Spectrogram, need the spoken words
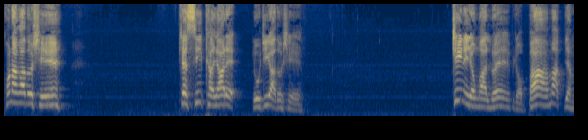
ခုနကတော့ရှင်ဖြက်စီးခံရတဲ့လူကြီးကတော့ရှင်ကြီးနေုံကလွဲပြီးတော့ဘာမှပြန်မ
